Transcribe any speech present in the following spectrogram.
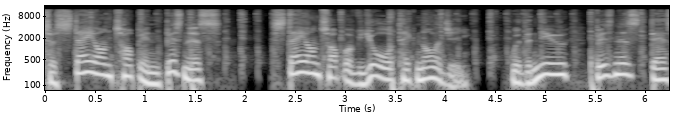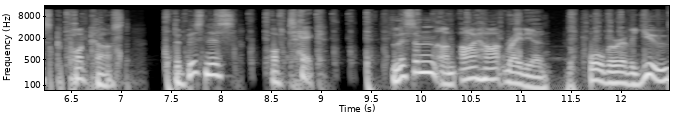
To stay on top in business, stay on top of your technology with the new Business Desk podcast, The Business of Tech. Listen on iHeartRadio or wherever you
